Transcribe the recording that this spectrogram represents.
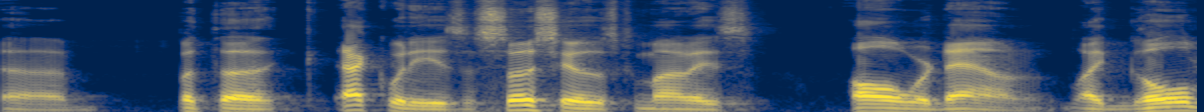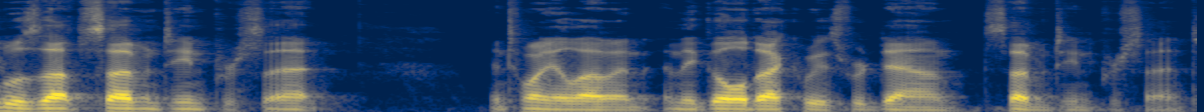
uh, but the equities associated with those commodities all were down. Like gold was up 17% in 2011, and the gold equities were down 17%.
